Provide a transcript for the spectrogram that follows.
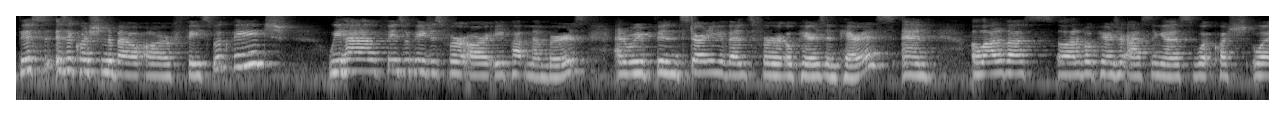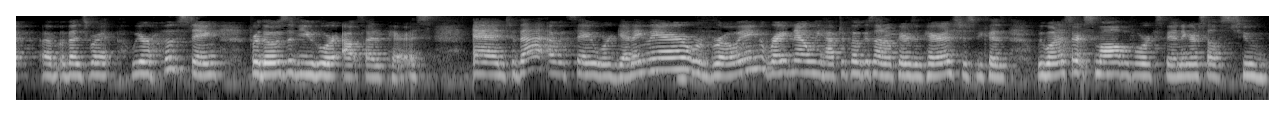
This is a question about our Facebook page. We have Facebook pages for our APOP members, and we've been starting events for au pairs in Paris. And a lot of us, a lot of au pairs are asking us what question, what um, events we're, we are hosting for those of you who are outside of Paris. And to that, I would say we're getting there, we're growing. Right now, we have to focus on au pairs in Paris just because we want to start small before expanding ourselves too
